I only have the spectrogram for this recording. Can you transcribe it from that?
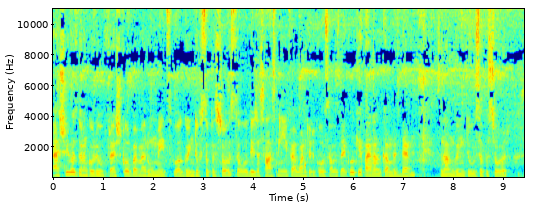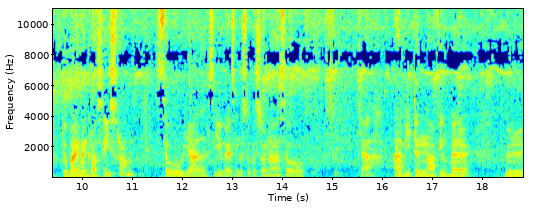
actually was gonna go to Freshco, but my roommates were going to Superstore, so they just asked me if I wanted to go. So I was like, okay, fine, I'll come with them. So now I'm going to Superstore to buy my groceries from. So yeah, I'll see you guys in the Superstore now. So yeah, I've eaten, now I feel better.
